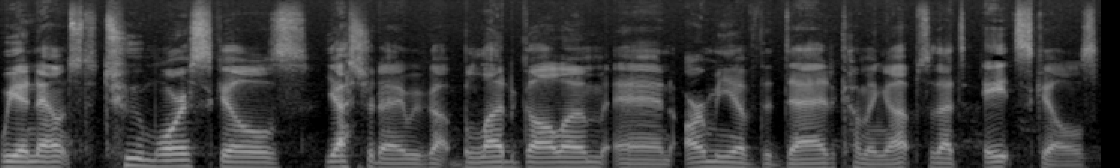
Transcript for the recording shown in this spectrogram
We announced two more skills yesterday. We've got Blood Golem and Army of the Dead coming up, so that's eight skills.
